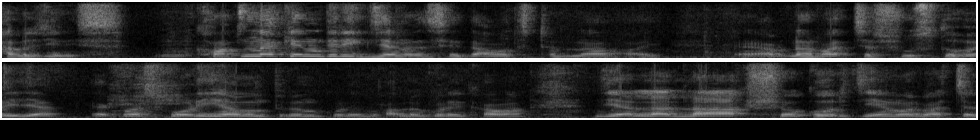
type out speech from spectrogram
ভালো জিনিস। খতনা কেন্দ্রিক যেন সে দাওয়াতটা না হয়। আপনার বাচ্চা সুস্থ হয়ে যাক এক মাস পরেই আমন্ত্রণ করে ভালো করে খাওয়ান যে আল্লাহ লাখ শকর যে আমার বাচ্চা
